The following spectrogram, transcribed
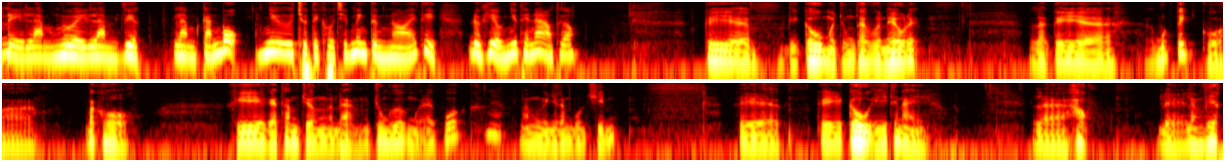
để làm người, làm việc, làm cán bộ như Chủ tịch Hồ Chí Minh từng nói thì được hiểu như thế nào thưa ông? Cái cái câu mà chúng ta vừa nêu đấy là cái ờ, bút tích của Bác Hồ khi ghé thăm trường Đảng Trung ương Nguyễn Ái Quốc yeah. Dạ. năm 1949 thì ờ, cái câu ý thế này là học để làm việc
